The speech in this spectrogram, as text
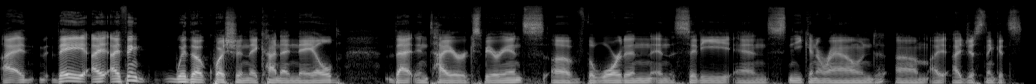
i they i, I think without question they kind of nailed that entire experience of the warden and the city and sneaking around. Um, I, I just think it's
